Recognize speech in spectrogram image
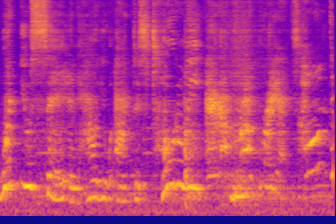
what you say and how you act is totally inappropriate. Calm down,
